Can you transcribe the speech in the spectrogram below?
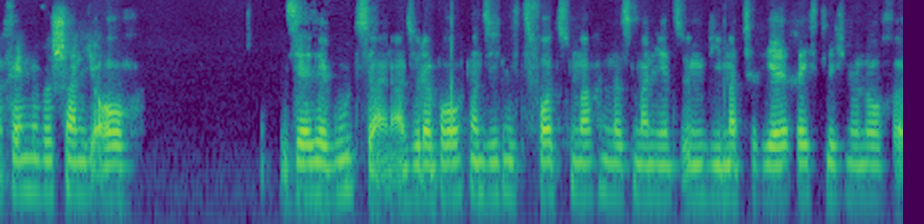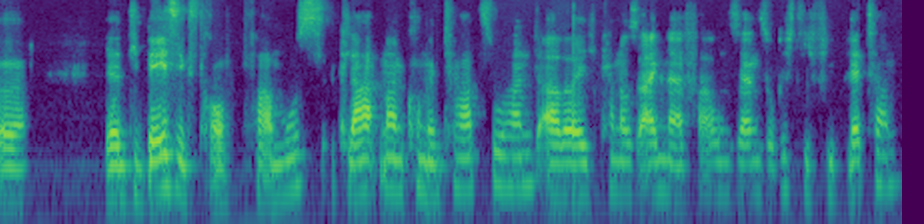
Ränge wahrscheinlich auch sehr, sehr gut sein. Also da braucht man sich nichts vorzumachen, dass man jetzt irgendwie materiell rechtlich nur noch äh, ja, die Basics drauf haben muss. Klar hat man einen Kommentar zur Hand, aber ich kann aus eigener Erfahrung sagen, so richtig viel blättern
